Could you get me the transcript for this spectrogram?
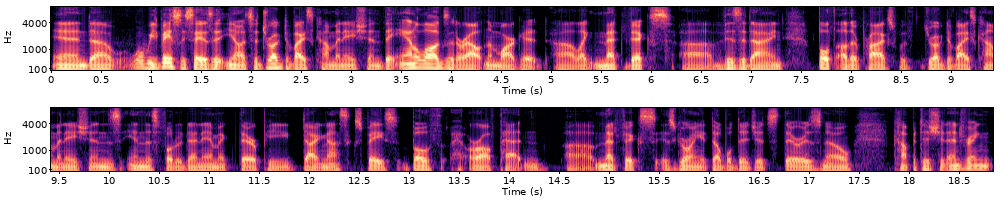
And uh, what we basically say is that you know it's a drug device combination. The analogs that are out in the market, uh, like Metvix, uh, Visudyne, both other products with drug device combinations in this photodynamic therapy diagnostic space, both are off patent uh, Metvix is growing at double digits. There is no competition entering,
